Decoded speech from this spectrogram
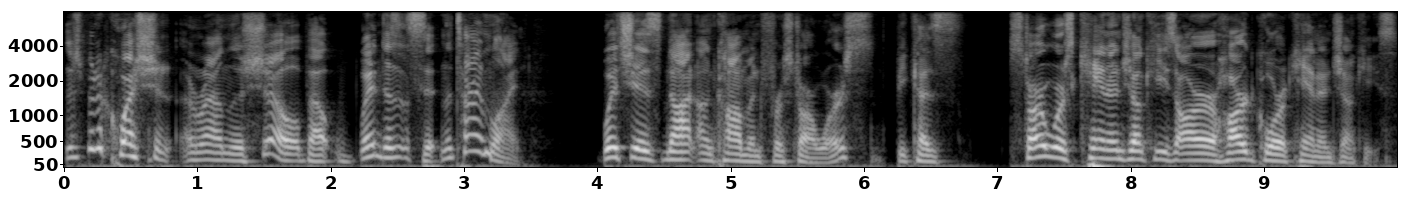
there's been a question around the show about when does it sit in the timeline? which is not uncommon for Star Wars because Star Wars canon junkies are hardcore canon junkies.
